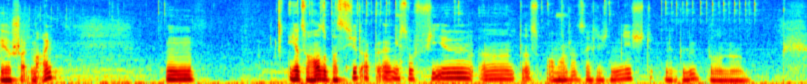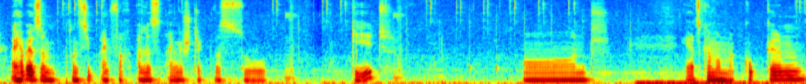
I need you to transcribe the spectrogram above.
wir schalten mal ein. Hm. Hier zu Hause passiert aktuell nicht so viel. Äh, das braucht man tatsächlich nicht. Eine Glühbirne. Ich habe jetzt im Prinzip einfach alles eingesteckt, was so geht. Und jetzt können wir mal gucken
